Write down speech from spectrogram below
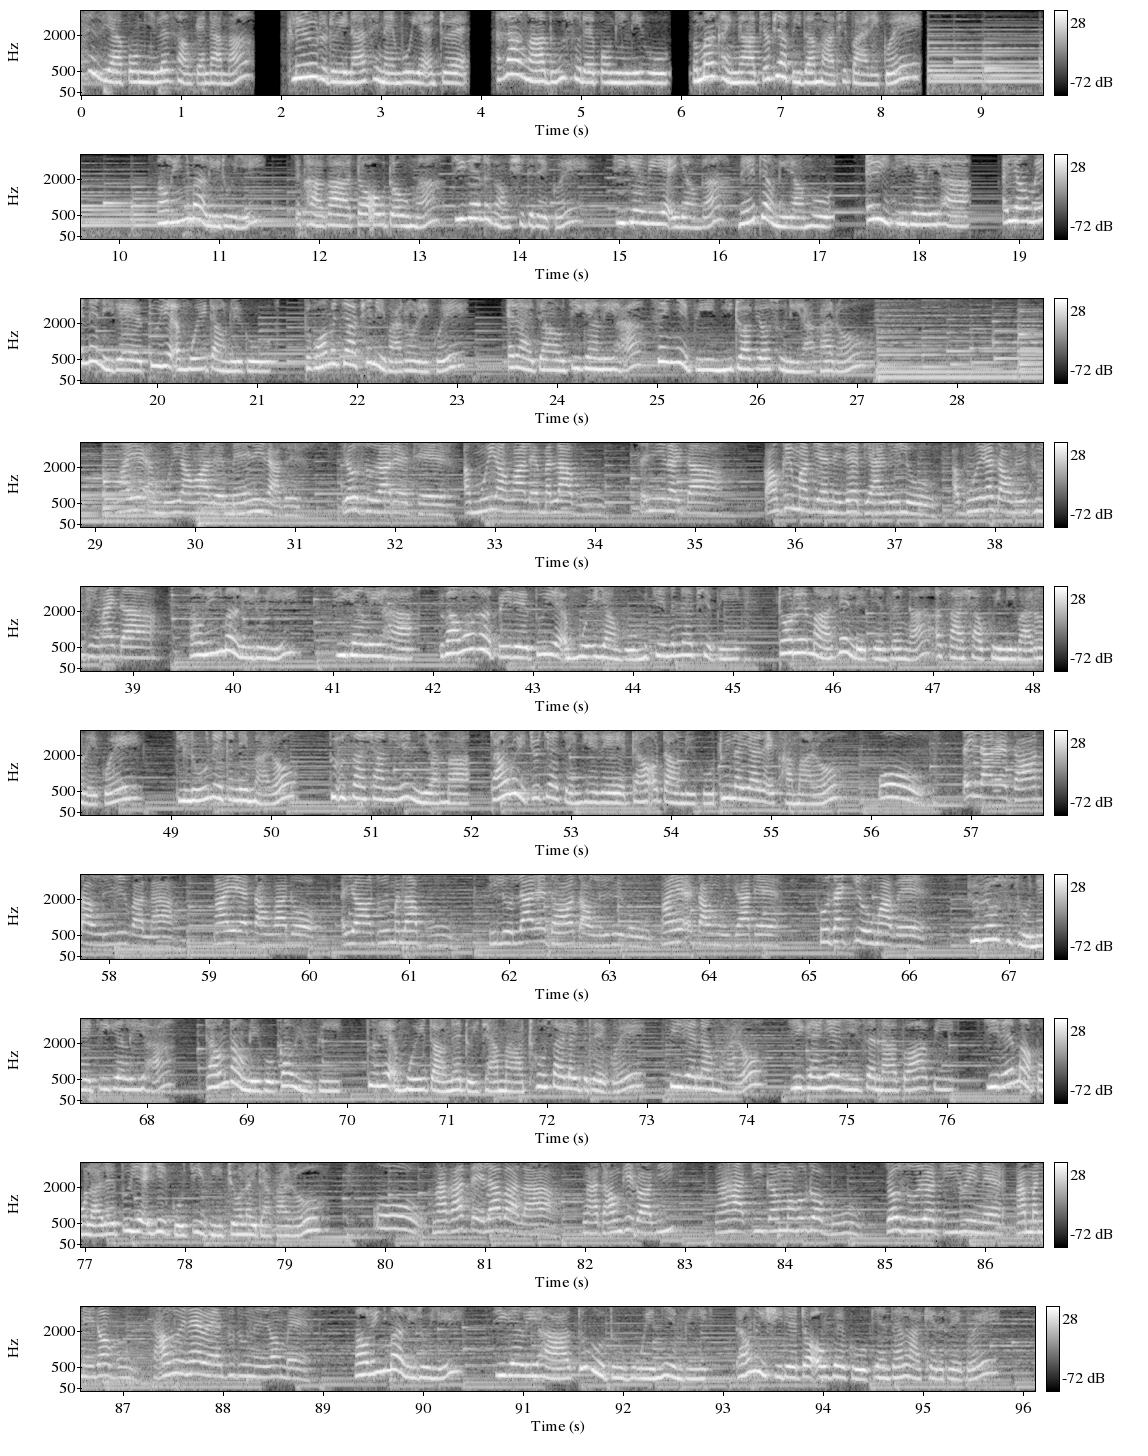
ဆင်စရာပုံမြင်လက်ဆောင်ကန်တာမှာကလေးတို့တွေနားဆင်နိုင်ဖို့ရန်အတွက်အလှငါးသူဆိုတဲ့ပုံမြင်လေးကိုမမခိုင်ကပြောပြပေးသားမှာဖြစ်ပါတယ်ကွယ်။မောင်လေးညီမလေးတို့ရေတခါကတောအုပ်တုံးမှာကြီးကန်းတစ်ကောင်ရှိတဲ့ကွယ်။ကြီးကန်းလေးရဲ့အယောင်ကမဲပြောင်နေတာမို့အဲ့ဒီကြီးကန်းလေးဟာအယောင်မဲနဲ့နေတဲ့သူ့ရဲ့အမွှေးတောင်တွေကိုသဘောမကျဖြစ်နေပါတော့တယ်ကွယ်။အဲ့ဒါကြောင့်ကြီးကန်းလေးဟာစိတ်ညစ်ပြီးညီးတွားပြောဆိုနေတာကတော့ငါ ရဲ့အမွေးရောင်ကလည်းမဲနေတာပဲရုပ်ဆိုရတဲ့အထဲအမွေးရောင်ကလည်းမလှဘူးစိတ်ညစ်လိုက်တာကောင်းကင်မှာပြန်နေတဲ့ဗျိုင်းလေးလိုအမွေးအတောင်လေးဖြူချင်လိုက်တာမောင်လေးညီမလေးတို့ရေကြီးကန်းလေးဟာတဘာဝကပေးတဲ့သူ့ရဲ့အမွှေးအယောင်ကိုမချင်မနှက်ဖြစ်ပြီးတောထဲမှာလှည့်လေပြင်သန်းကအစာရှောက်ဖွေနေပါတော့တယ်ကွယ်ဒီလိုနဲ့တနေ့မှာတော့သူအစာရှာနေတဲ့နေရာမှာဒေါင်းတွေကျွတ်ကြကျင်ခဲ့တဲ့ဒေါင်းအတောင်တွေကိုတွေ့လိုက်ရတဲ့အခါမှာတော့။အိုး တိတ်လာတဲ့ဓာတ်အတောင်လေးတွေပါလား။ငါရဲ့အတောင်ကတော့အယောင်အတွင်းမလှဘူး။ဒီလိုလာတဲ့ဓာတ်အတောင်လေးတွေကိုငါရဲ့အတောင်တွေကြားတဲ့ထိုးဆိုင်ကြည့်အောင်ပါပဲပြောပြောဆူဆူနဲ့ကြီးကန်းလေးဟာဒေါင်းတောင်တွေကိုကောက်ယူပြီးသူ့ရဲ့အမွှေးတောင်နဲ့တွေချာမှာထိုးဆိုင်လိုက်တဲ့ကွယ်ပြီးတဲ့နောက်မှာတော့ရေကန်ရဲ့ရေဆက်နာသွားပြီးရေထဲမှာပေါ်လာတဲ့သူ့ရဲ့အရိပ်ကိုကြည့်ပြီးပြောလိုက်တာကတော့။အိုးငါကတဲလာပါလား။ငါတောင်ဖြစ်သွားပြီ။ငါဟာဒီကမ်းမဟုတ်တော့ဘူး။ ရုပ်ဆိုးတဲ့ကြီးတွေနဲ့ငါမနေတော့ဘူး။ဒေါင်းတွေနဲ့ပဲအတူတူနေတော့မယ်။မောင်လေးညီမလေးတို့ရေကြီးကန်းလေးဟာသူ့ကိုယ်သူဘဝင်မြင့်ပြီးဒေါင်းတွေရှိတဲ့တောအုပ်ဘက်ကိုပြန်တန်းလာခဲ့တဲ့ကွယ်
